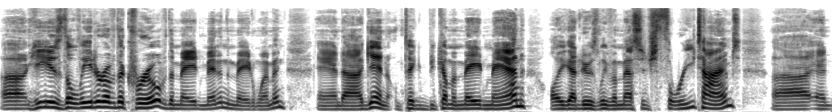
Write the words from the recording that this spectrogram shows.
uh, he is the leader of the crew of the made men and the made women. And uh, again, to become a made man, all you got to do is leave a message three times. Uh, and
